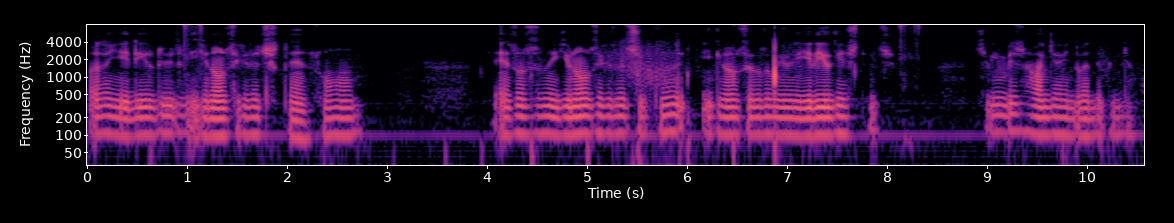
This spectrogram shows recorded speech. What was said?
Zaten 7 yıl diyor 2018'e çıktı en son. En son sezon 2018'e çıktı. 2018'e 7 yıl geçti hiç. 2001 hangi ayında ben de bilmiyorum.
